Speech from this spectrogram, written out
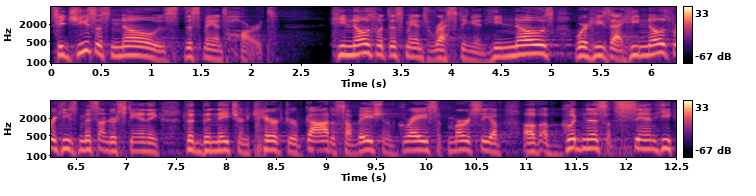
See, Jesus knows this man's heart. He knows what this man's resting in. He knows where he's at. He knows where he's misunderstanding the, the nature and character of God, of salvation, of grace, of mercy, of, of, of goodness, of sin. He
